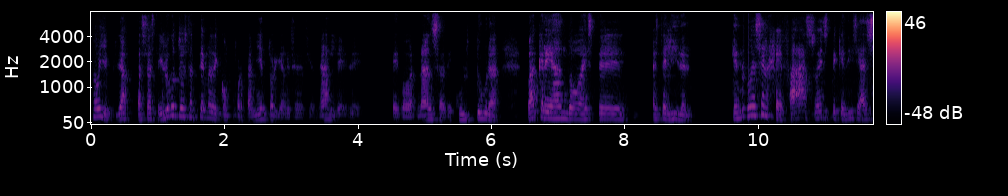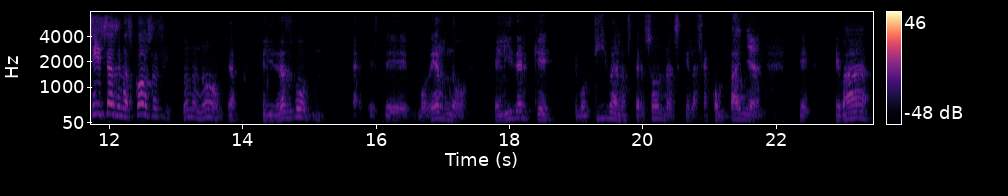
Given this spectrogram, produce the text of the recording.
oye, ya pasaste. Y luego todo este tema de comportamiento organizacional, de, de gobernanza, de cultura, va creando a este, a este líder que no es el jefazo este que dice, así se hacen las cosas. No, no, no. O sea, el liderazgo este, moderno, el líder que, motiva a las personas, que las acompaña, que, que, va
